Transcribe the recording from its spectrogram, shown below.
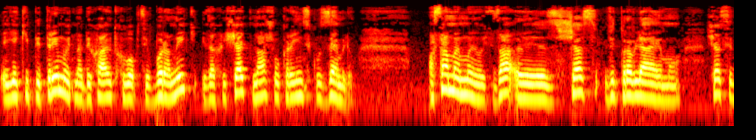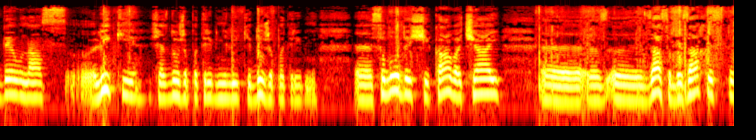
які підтримують, надихають хлопців боронить і захищать нашу українську землю. А саме ми за зараз відправляємо. Зараз іде у нас е, ліки. Зараз дуже потрібні ліки, дуже потрібні. Е, Солодощі, кава, чай, е, засоби захисту,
